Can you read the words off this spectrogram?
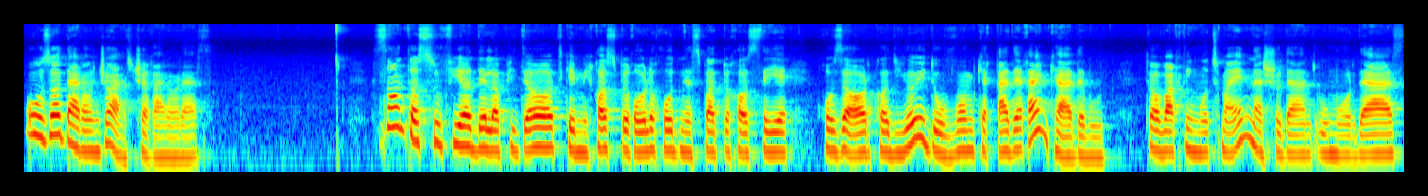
اوضاع در آنجا از چه قرار است. سانتا سوفیا دلاپیداد که می‌خواست به قول خود نسبت به خواسته خوز آرکادیوی دوم که قدغن کرده بود. تا وقتی مطمئن نشدند او مرده است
